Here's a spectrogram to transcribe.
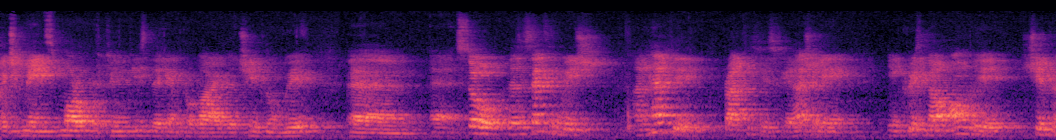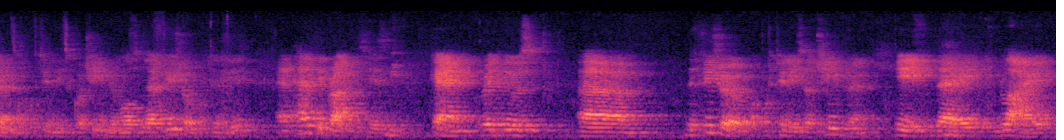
which means more opportunities they can provide the children with. Um, uh, so there's a sense in which unhealthy practices can actually increase not only children's opportunities for children, but also their future opportunities, and healthy practices can reduce um, the future opportunities of children if they imply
